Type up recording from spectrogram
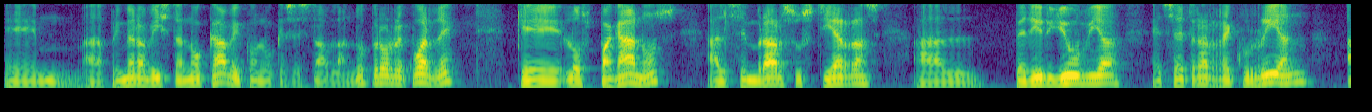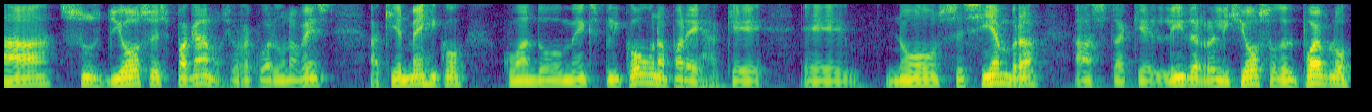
a primera vista no cabe con lo que se está hablando, pero recuerde que los paganos, al sembrar sus tierras, al pedir lluvia, etcétera, recurrían a sus dioses paganos. Yo recuerdo una vez aquí en México cuando me explicó una pareja que eh, no se siembra hasta que el líder religioso del pueblo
